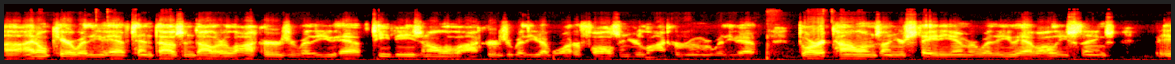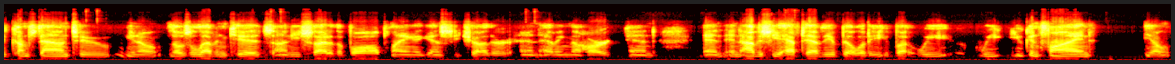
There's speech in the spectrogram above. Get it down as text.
uh, I don't care whether you have ten thousand dollar lockers or whether you have TVs in all the lockers or whether you have waterfalls in your locker room or whether you have Doric columns on your stadium or whether you have all these things. It comes down to you know those eleven kids on each side of the ball playing against each other and having the heart and and and obviously you have to have the ability, but we we you can find you know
